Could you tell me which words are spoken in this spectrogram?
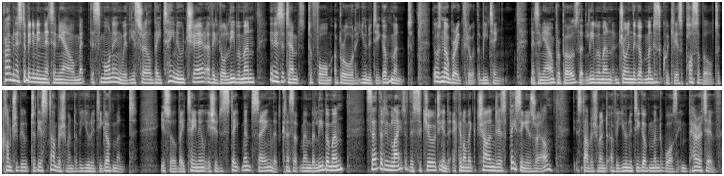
Prime Minister Benjamin Netanyahu met this morning with Yisrael Beitenu chair Avigdor Lieberman in his attempt to form a broad unity government. There was no breakthrough at the meeting. Netanyahu proposed that Lieberman join the government as quickly as possible to contribute to the establishment of a unity government. Yisrael Beitenu issued a statement saying that Knesset member Lieberman said that in light of the security and economic challenges facing Israel, the establishment of a unity government was imperative.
